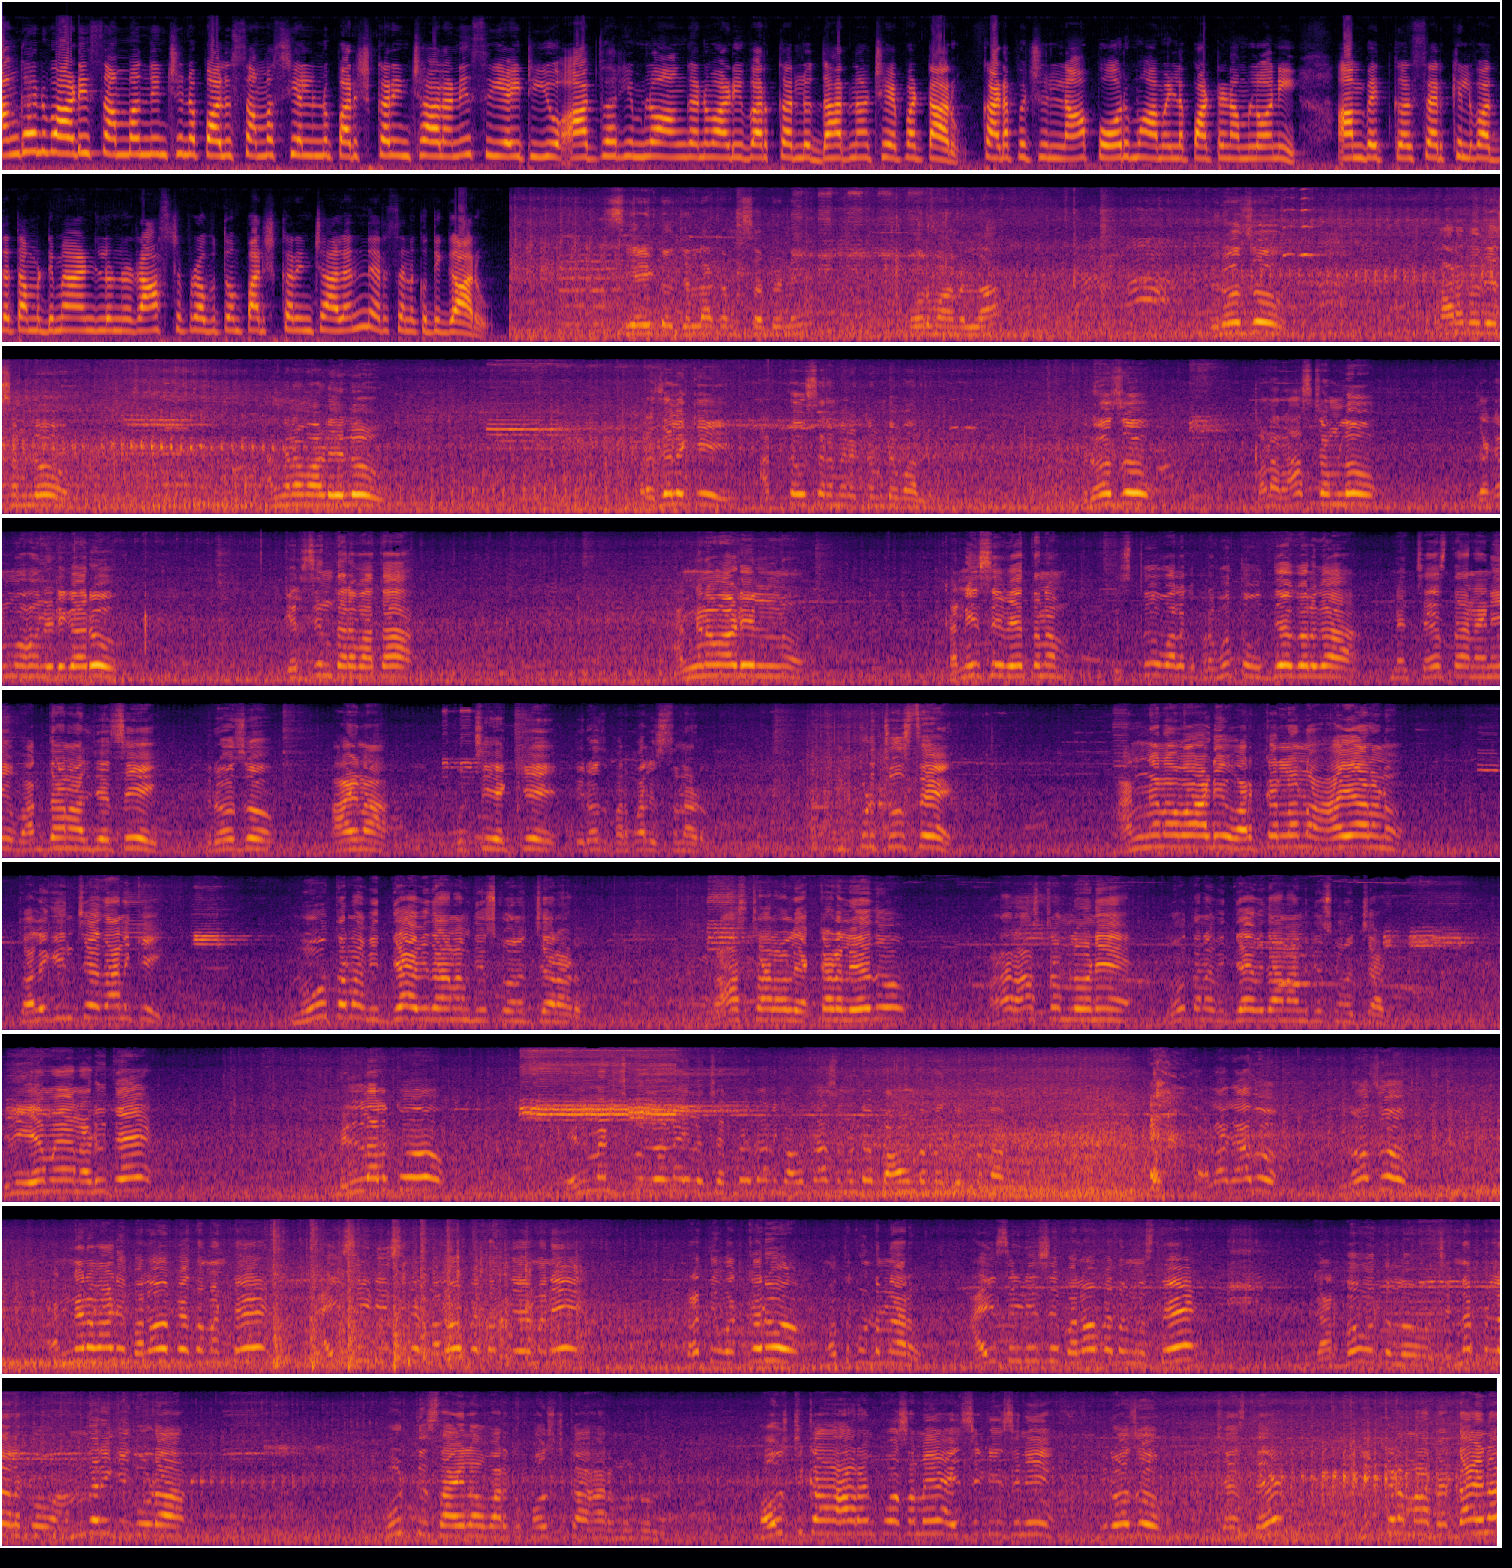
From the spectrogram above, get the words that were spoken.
అంగన్వాడీ సంబంధించిన పలు సమస్యలను పరిష్కరించాలని సిఐటియు ఆధ్వర్యంలో అంగన్వాడీ వర్కర్లు ధర్నా చేపట్టారు. కడప జిల్లా పోరుమామిళ్ళ పట్టణంలోని అంబేద్కర్ సర్కిల్ వద్ద తమ డిమాండ్లను రాష్ట్ర ప్రభుత్వం పరిష్కరించాలని నిరసనకు దిగారు. ఈరోజు భారతదేశంలో అంగన్వాడీలు ప్రజలకి అత్యవసరమైనటువంటి వాళ్ళు. ఈరోజు మన రాష్ట్రంలో జగన్మోహన్ రెడ్డి గారు గెలిచిన తర్వాత అంగన్వాడీలను కనీస వేతనం ఇస్తూ వాళ్ళకు ప్రభుత్వ ఉద్యోగులుగా నేను చేస్తానని వాగ్దానాలు చేసి ఈరోజు ఆయన కుర్చీ ఎక్కి ఈరోజు పరిపాలిస్తున్నాడు. ఇప్పుడు చూస్తే అంగన్వాడీ వర్కర్లను ఆయాలను తొలగించేదానికి నూతన విద్యా విధానం తీసుకొని వచ్చాడు రాష్ట్రాలలో ఎక్కడ లేదు మన రాష్ట్రంలోనే నూతన విద్యా విధానాన్ని తీసుకొని వచ్చాడు. ఇది ఏమైనా అడిగితే పిల్లలకు ఎలిమెంట్ స్కూల్లోనే ఇలా చెప్పేదానికి అవకాశం ఉంటే బాగుంటుందని చెప్తున్నారు. అలా కాదు. ఈరోజు అంగన్వాడీ బలోపేతం అంటే ఐసీడీసీని బలోపేతం చేయమని ప్రతి ఒక్కరూ మొత్తుకుంటున్నారు. ఐసీడీసీ బలోపేతం వస్తే గర్భవతులు చిన్నపిల్లలకు అందరికీ కూడా పూర్తి స్థాయిలో వారికి పౌష్టికాహారం ఉంటుంది. పౌష్టికాహారం కోసమే ఐసీడీసీని ఈరోజు చేస్తే ఇక్కడ మన పెద్ద ఆయన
